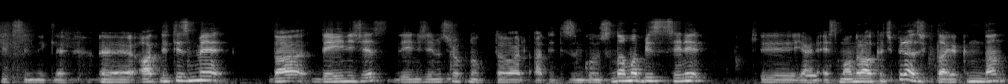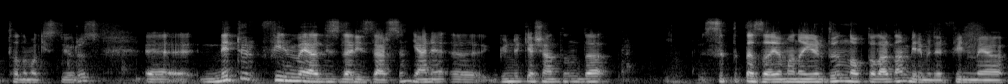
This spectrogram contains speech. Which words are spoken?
Kesinlikle. Ee, atletizme daha değineceğiz. Değineceğimiz çok nokta var atletizm konusunda ama biz seni e, yani Esma Nur Alkaç'ı birazcık daha yakından tanımak istiyoruz. E, ne tür film veya diziler izlersin? Yani e, günlük yaşantında sıklıkla zaman ayırdığın noktalardan biri midir film veya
